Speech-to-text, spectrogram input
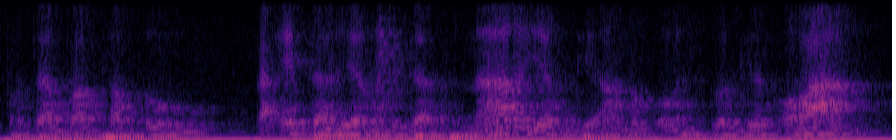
terdapat satu kaidah yang tidak benar yang dianut oleh sebagian orang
